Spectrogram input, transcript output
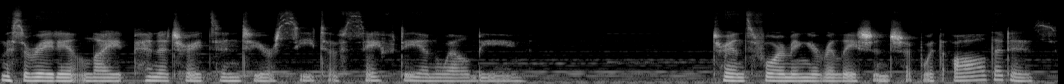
This radiant light penetrates into your seat of safety and well being transforming your relationship with all that is,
